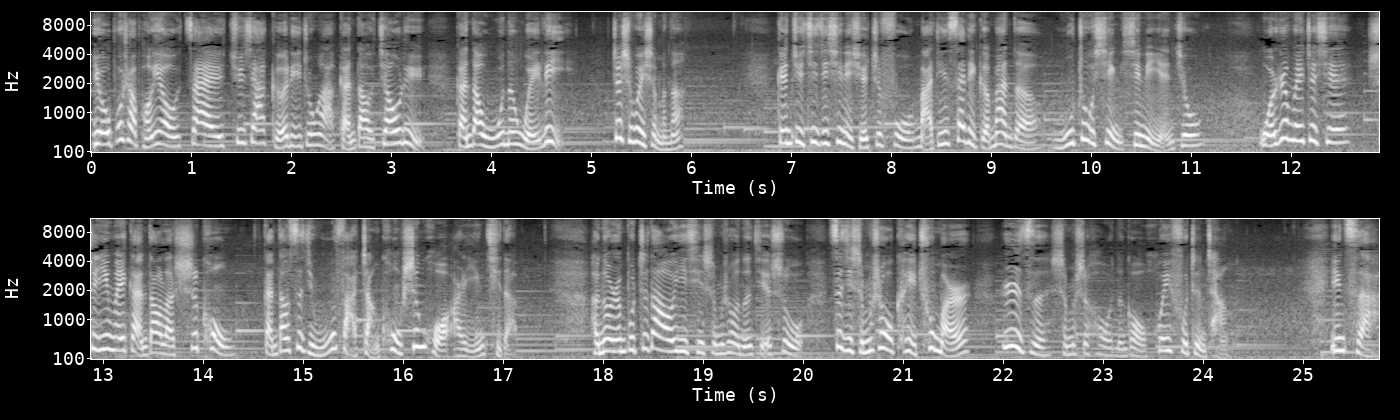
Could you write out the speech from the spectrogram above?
有不少朋友在居家隔离中啊感到焦虑，感到无能为力，这是为什么呢？根据积极心理学之父马丁·塞利格曼的无助性心理研究，我认为这些是因为感到了失控，感到自己无法掌控生活而引起的。很多人不知道疫情什么时候能结束，自己什么时候可以出门，日子什么时候能够恢复正常。因此啊，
